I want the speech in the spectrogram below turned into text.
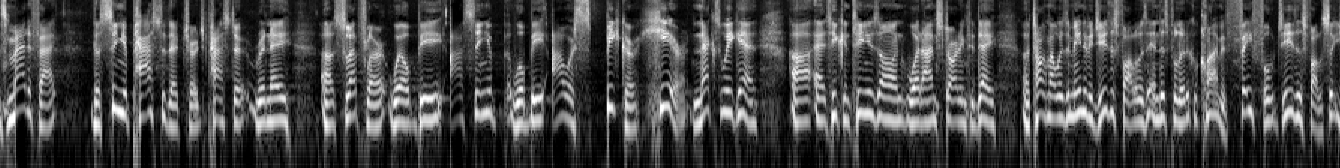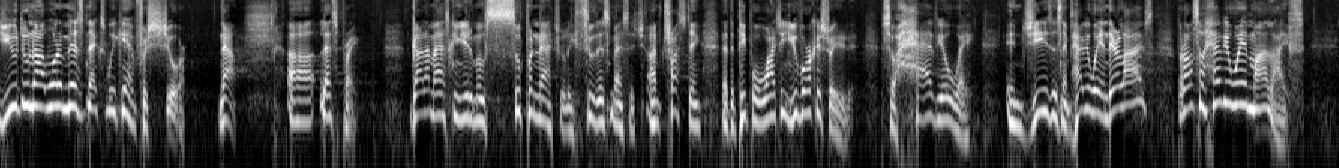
As a matter of fact, the senior pastor of that church, Pastor Rene uh, Schlaepfer, will be our senior, will be our speaker here next weekend uh, as he continues on what I'm starting today, uh, talking about what does it mean to be Jesus followers in this political climate, faithful Jesus followers. So you do not want to miss next weekend for sure. Now, uh, let's pray. God, I'm asking you to move supernaturally through this message. I'm trusting that the people watching, you've orchestrated it. So have your way in Jesus' name. Have your way in their lives, but also have your way in my life.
